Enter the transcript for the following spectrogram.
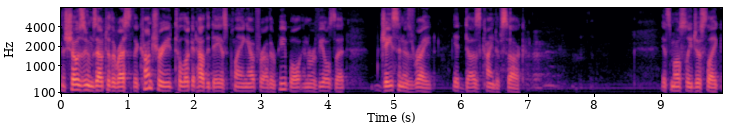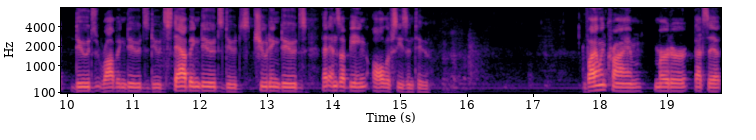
The show zooms out to the rest of the country to look at how the day is playing out for other people and reveals that Jason is right. It does kind of suck. It's mostly just like dudes robbing dudes, dudes stabbing dudes, dudes shooting dudes. That ends up being all of season two violent crime, murder, that's it.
